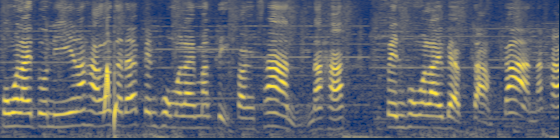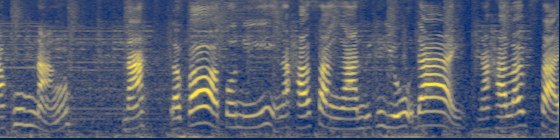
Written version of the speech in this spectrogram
พวงมาลัยตัวนี้นะคะ ก็จะได้เป็นพวงมาลัยมัลติฟังก์ชันนะคะ เป็นพวงมาลัยแบบ3ก้านนะคะ หุ้มหนังนะแล้วก็ตัวนี้นะคะสั่งงานวิทยุได้นะคะ แล้วสาย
